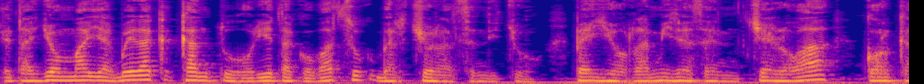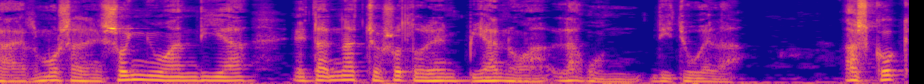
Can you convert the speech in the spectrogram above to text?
eta Jon Maiak berak kantu horietako batzuk bertxoratzen ditu. Peio Ramirezen txeloa, Korka Hermosaren soinu handia eta Nacho Sotoren pianoa lagun dituela. Askok,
